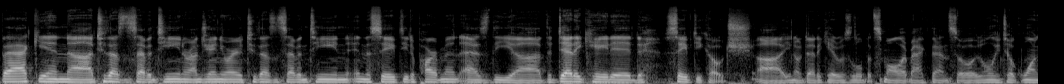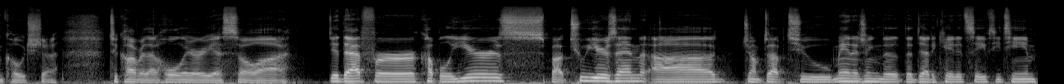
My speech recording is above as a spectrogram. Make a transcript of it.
back in uh, 2017, around January 2017, in the safety department as the uh, the dedicated safety coach. Uh, you know, dedicated was a little bit smaller back then, so it only took one coach to cover that whole area. So did that for a couple of years. About two years in, uh, jumped up to managing the, the dedicated safety team.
